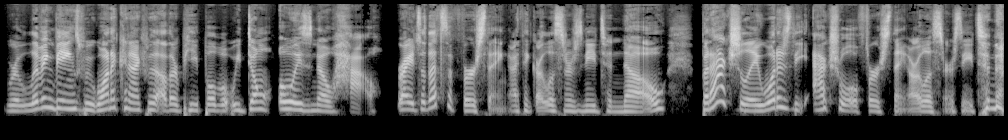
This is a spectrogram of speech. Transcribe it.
we're living beings. We want to connect with other people, but we don't always know how. Right. So that's the first thing I think our listeners need to know. But actually, what is the actual first thing our listeners need to know?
